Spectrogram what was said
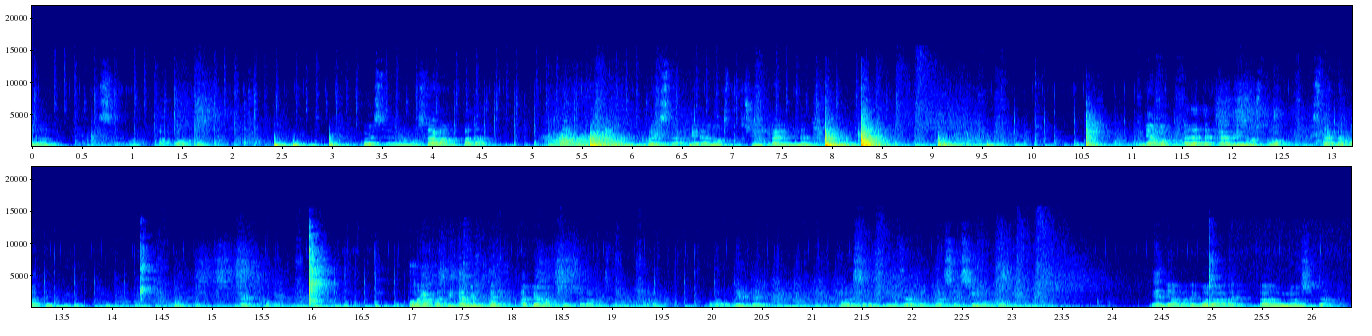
dimostrazione servono a poco. Questa è la nostra lampada, questa è la nostra centralina. Andiamo ad attaccare il nostro staccabatterie. Ecco, ora praticamente abbiamo acceso la nostra lampada. Come vedete può essere utilizzata in qualsiasi modo e andiamo a regolare la luminosità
